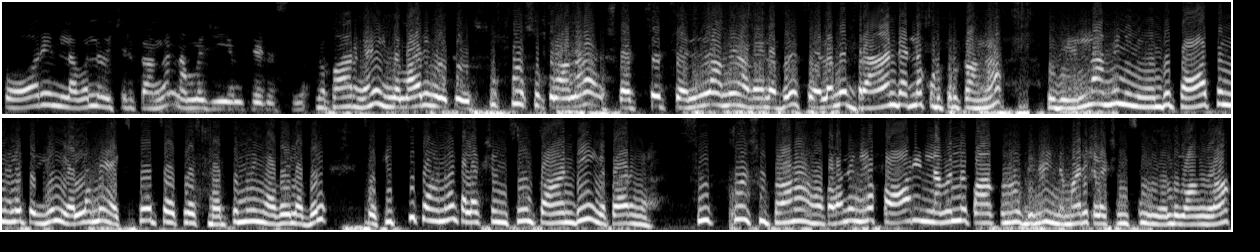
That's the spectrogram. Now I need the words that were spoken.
ஃபாரின் லெவல்ல வச்சிருக்காங்க நம்ம ஜிஎம் ட்ரேடர்ஸ்ல இங்க பாருங்க இந்த மாதிரி உங்களுக்கு சூப்பர் சூப்பரான ஸ்வெட் ஷர்ட்ஸ் எல்லாமே அவைலபிள் ஸோ எல்லாமே பிராண்டட்ல கொடுத்துருக்காங்க. இது எல்லாமே நீங்க வந்து பாத்தீங்கன்னாலே தெரியும். எல்லாமே எக்ஸ்போர்ட் சர்ப்ளஸ் மட்டுமே இங்கே அவைலபிள் ஸோ கிட்ஸுக்கான கலெக்ஷன்ஸையும் தாண்டி இங்கே பாருங்க. சூப்பர் சூப்பரான உங்க குழந்தைங்கள ஃபாரின் லெவலில் பார்க்கணும் அப்படின்னா இந்த மாதிரி கலெக்ஷன்ஸ் நீங்கள் வந்து வாங்கலாம்.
